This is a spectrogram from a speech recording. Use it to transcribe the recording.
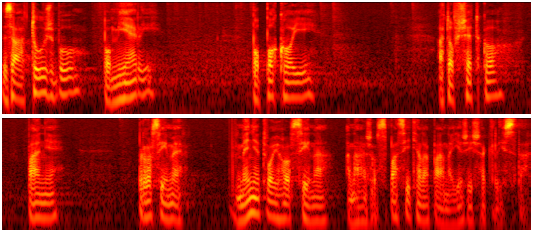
za túžbu po miery, po pokoji. A to všetko, Pane, prosíme, v mene Tvojho Syna a nášho Spasiteľa Pána Ježiša Krista.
